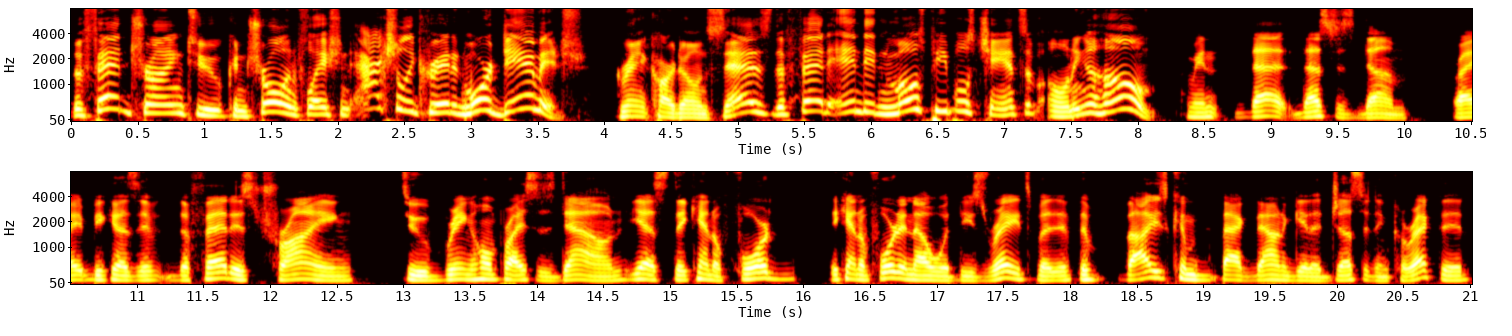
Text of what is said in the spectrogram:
The Fed trying to control inflation actually created more damage. Grant Cardone says the Fed ended most people's chance of owning a home. I mean, that that's just dumb, right? Because if the Fed is trying to bring home prices down, yes, they can't afford they can't afford it now with these rates, but if the values come back down and get adjusted and corrected,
